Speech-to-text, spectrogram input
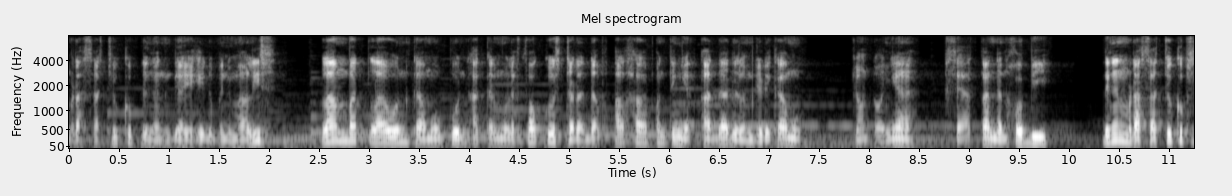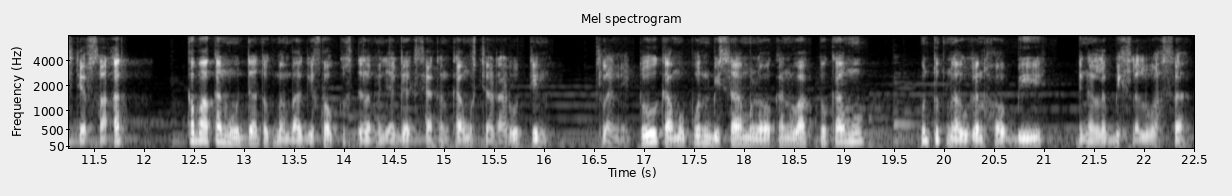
merasa cukup dengan gaya hidup minimalis, lambat laun kamu pun akan mulai fokus terhadap hal-hal penting yang ada dalam diri kamu. Contohnya, kesehatan dan hobi. Dengan merasa cukup setiap saat, kamu akan mudah untuk membagi fokus dalam menjaga kesehatan kamu secara rutin. Selain itu, kamu pun bisa meluangkan waktu kamu untuk melakukan hobi dengan lebih leluasa.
